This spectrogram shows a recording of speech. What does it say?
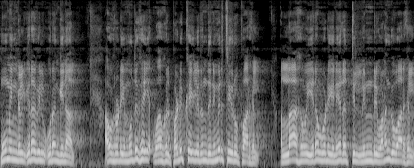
மூமின்கள் இரவில் உறங்கினால் அவர்களுடைய முதுகை அவர்கள் படுக்கையிலிருந்து நிமிர்த்தி இருப்பார்கள் அல்லாஹுவை இரவுடைய நேரத்தில் நின்று வணங்குவார்கள்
